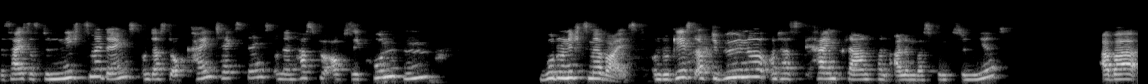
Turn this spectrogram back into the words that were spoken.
Das heißt, dass du nichts mehr denkst und dass du auch keinen Text denkst und dann hast du auch Sekunden, wo du nichts mehr weißt. Und du gehst auf die Bühne und hast keinen Plan von allem, was funktioniert. Aber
